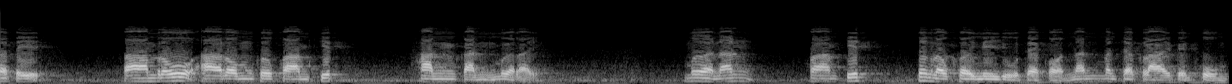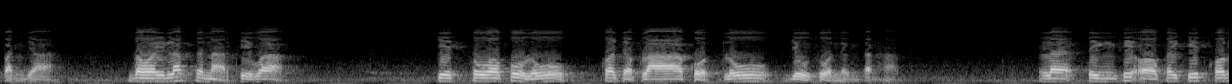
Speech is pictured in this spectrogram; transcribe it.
สติ ตามรู้อารมณ์คือความคิดทันกันเมื่อไร เมื่อนั้นความคิดซึ่งเราเคยมีอยู่แต่ก่อนนั้น มันจะกลายเป็นภูมิปัญญา โดยลักษณะที่ว่า จิตตัวผู้รู้ก็จะปรากฏรู้อยู่ส่วนหนึ่งต่างหากและสิ่งที่ออกไปคิดค้น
